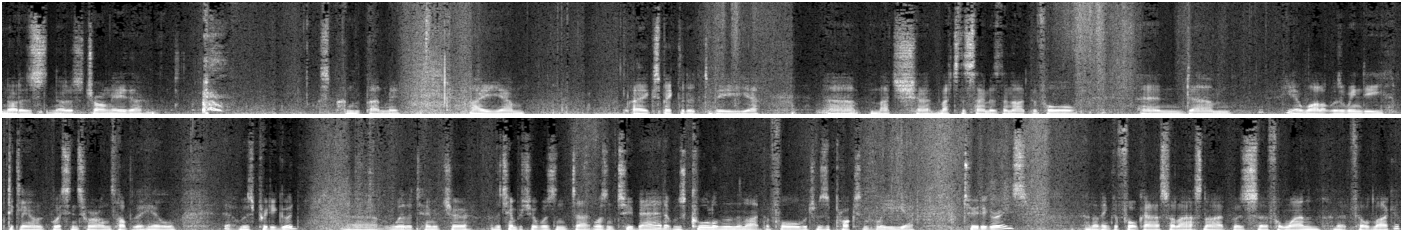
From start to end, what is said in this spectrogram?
not as not as strong either. pardon, pardon me. I um, I expected it to be uh, uh, much uh, much the same as the night before, and um, you know, while it was windy, particularly since we're on top of the hill, it was pretty good. Uh, weather temperature, the temperature wasn't uh, wasn't too bad. It was cooler than the night before, which was approximately uh, two degrees, and I think the forecast for last night was uh, for one, and it felt like it.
